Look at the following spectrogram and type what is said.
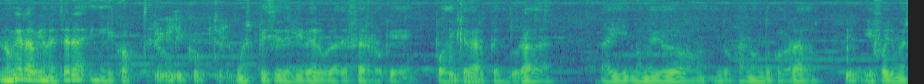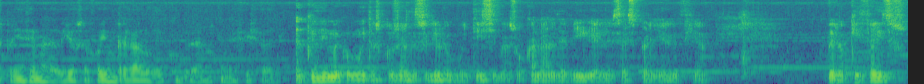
non era avionetera, en helicóptero. En helicóptero. Unha especie de libélula de ferro que pode quedar pendurada aí no medio do, do canón do Colorado. E foi unha experiencia maravillosa, foi un regalo de cumpleanos que me fixo aí. E que dime con moitas cousas dese libro, moitísimas, o canal de Beagle, esa experiencia. Pero quizáis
